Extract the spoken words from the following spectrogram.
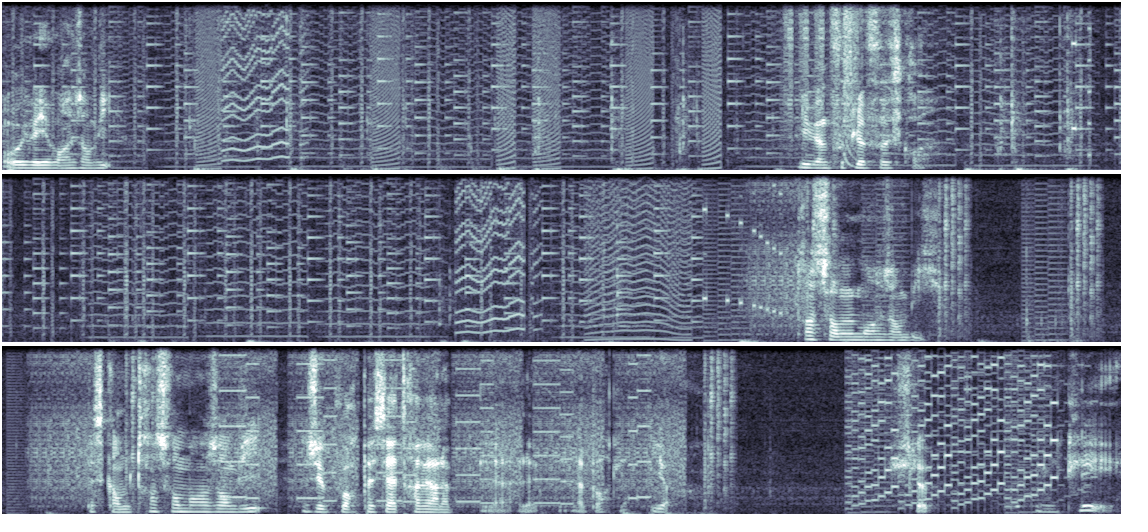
Oh, il va y avoir un zombie. Il va me foutre le feu, je crois. Transforme-moi en zombie. Parce qu'en me transformant en zombie, je vais pouvoir passer à travers la, la, porte là. Yo. Une clé.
